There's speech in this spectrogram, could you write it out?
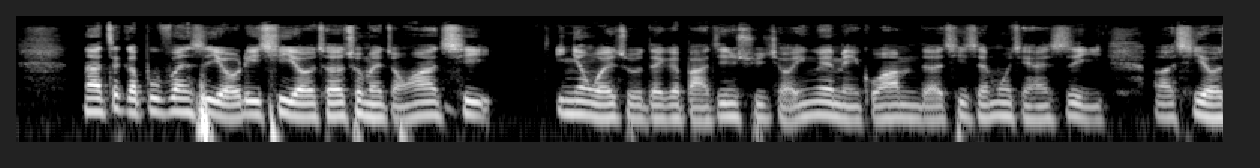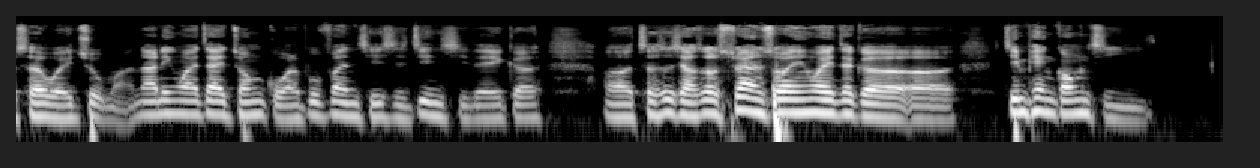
那这个部分是有利汽油车触媒转化器。应用为主的一个钯金需求，因为美国他们的汽车目前还是以呃汽油车为主嘛。那另外在中国的部分，其实近期的一个呃车市销售，虽然说因为这个呃晶片供给。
